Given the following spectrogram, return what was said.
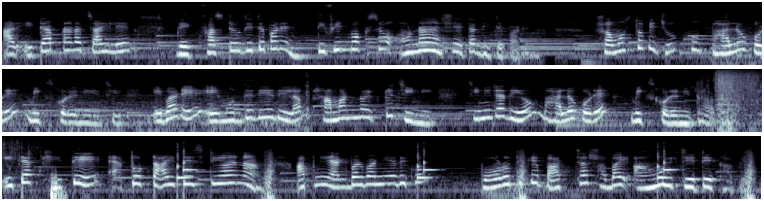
আর এটা আপনারা চাইলে ব্রেকফাস্টেও দিতে পারেন, টিফিন বক্সেও অনায়াসে এটা দিতে পারেন। সমস্ত কিছু খুব ভালো করে মিক্স করে নিয়েছি। এবারে এর মধ্যে দিয়ে দিলাম সামান্য একটু চিনি। চিনিটা দিয়েও ভালো করে মিক্স করে নিতে হবে। এটা খেতে এতটাই টেস্টি হয় না। আপনি একবার বানিয়ে দেখুন, বড় থেকে বাচ্চা সবাই আঙুল চেটে খাবে।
